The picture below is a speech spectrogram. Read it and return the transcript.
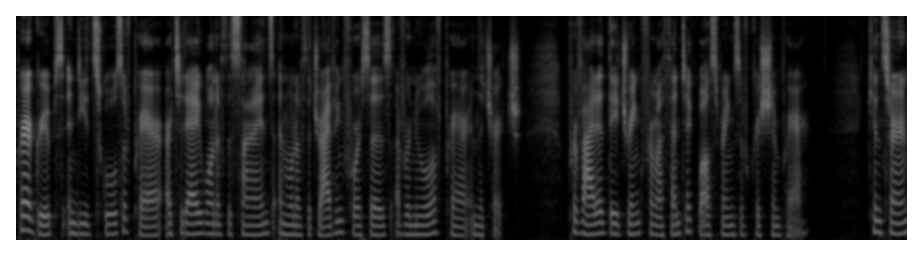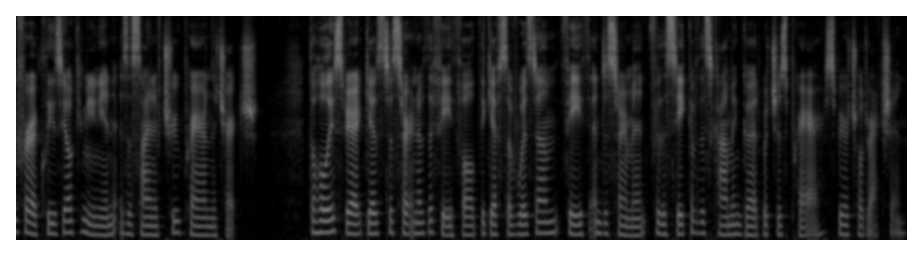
Prayer groups, indeed schools of prayer, are today one of the signs and one of the driving forces of renewal of prayer in the Church, provided they drink from authentic well springs of Christian prayer. Concern for ecclesial communion is a sign of true prayer in the Church. The Holy Spirit gives to certain of the faithful the gifts of wisdom, faith, and discernment for the sake of this common good, which is prayer, spiritual direction.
